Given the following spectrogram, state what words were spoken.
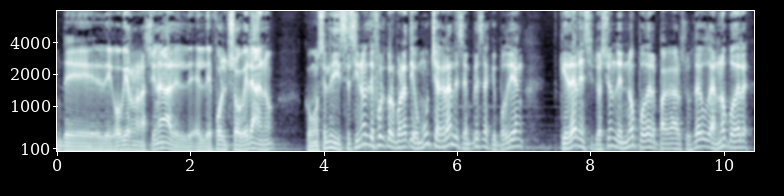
de, gobierno nacional, el, default soberano, como se le dice, sino el default corporativo. Muchas grandes empresas que podrían quedar en situación de no poder pagar sus deudas, no poder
